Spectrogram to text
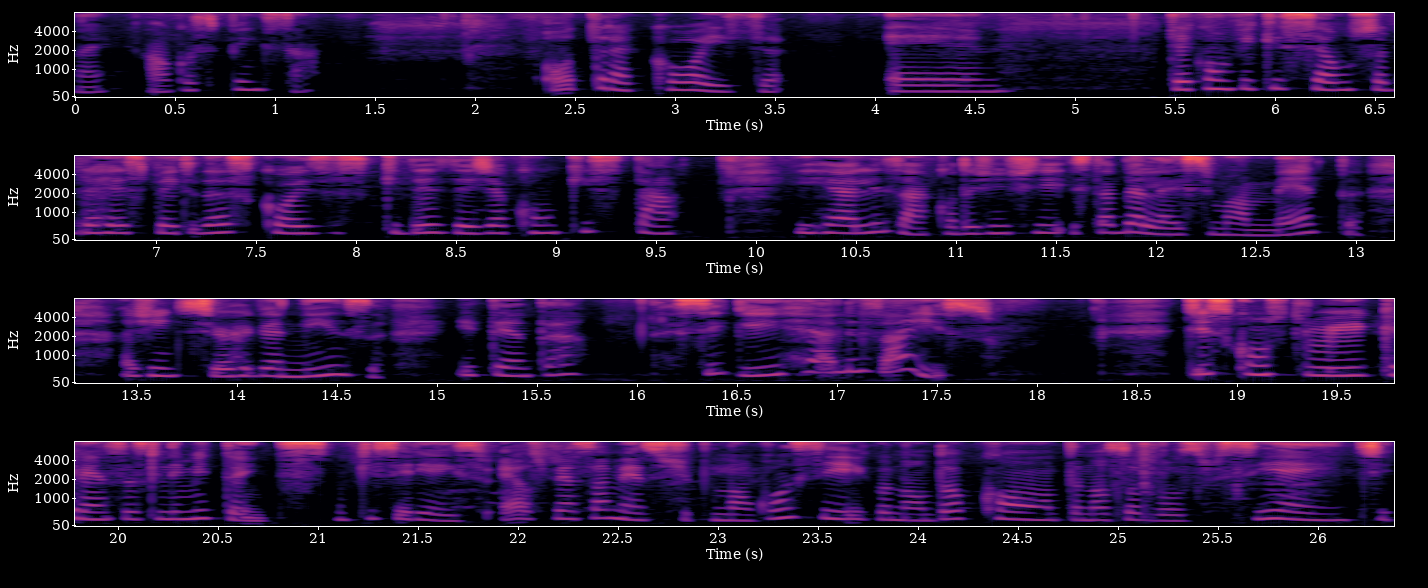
né? Algo a se pensar. Outra coisa é ter convicção sobre a respeito das coisas que deseja conquistar e realizar. Quando a gente estabelece uma meta, a gente se organiza e tenta seguir e realizar isso. Desconstruir crenças limitantes. O que seria isso? É os pensamentos tipo não consigo, não dou conta, não sou boa o suficiente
